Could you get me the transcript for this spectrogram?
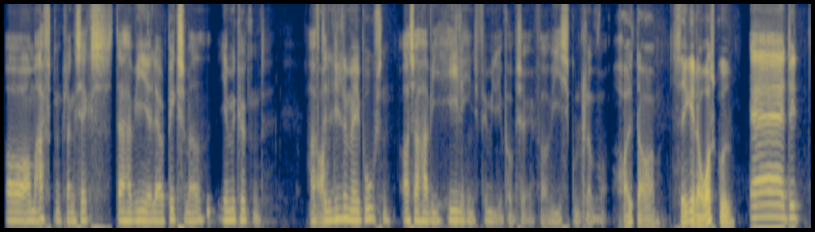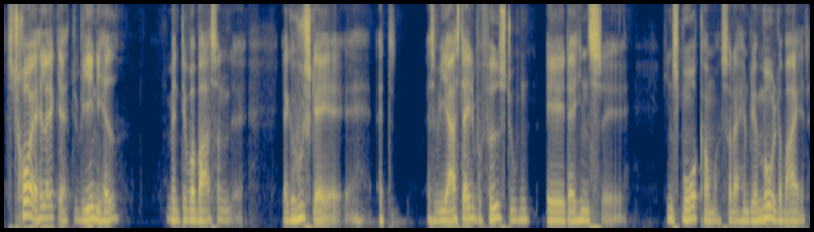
og om aftenen kl. 6, der har vi øh, lavet biksemad hjemme i køkkenet. Haft den lille med i brusen, og så har vi hele hendes familie på besøg, for at vise guldklumpen for. Hold da op. Sikke et overskud. Ja, det tror jeg heller ikke, at vi egentlig havde. Men det var bare sådan, øh, jeg kan huske, øh, at altså, vi er stadig på fødestuen, øh, da hendes, øh, hendes mor kommer, så da han bliver målt og vejet,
